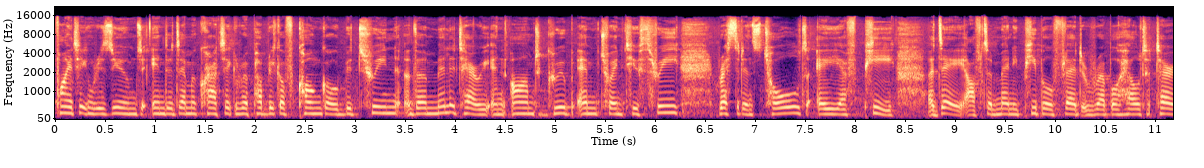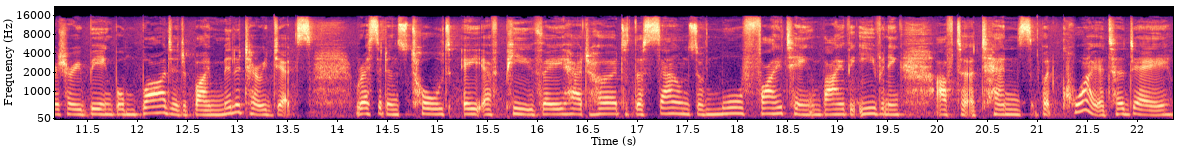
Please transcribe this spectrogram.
Fighting resumed in the Democratic Republic of Congo between the military and armed group M23, residents told AFP, a day after many people fled rebel-held territory being bombarded by military jets. Residents told AFP they had heard the sounds of more fighting by the evening after a tense but quieter day.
